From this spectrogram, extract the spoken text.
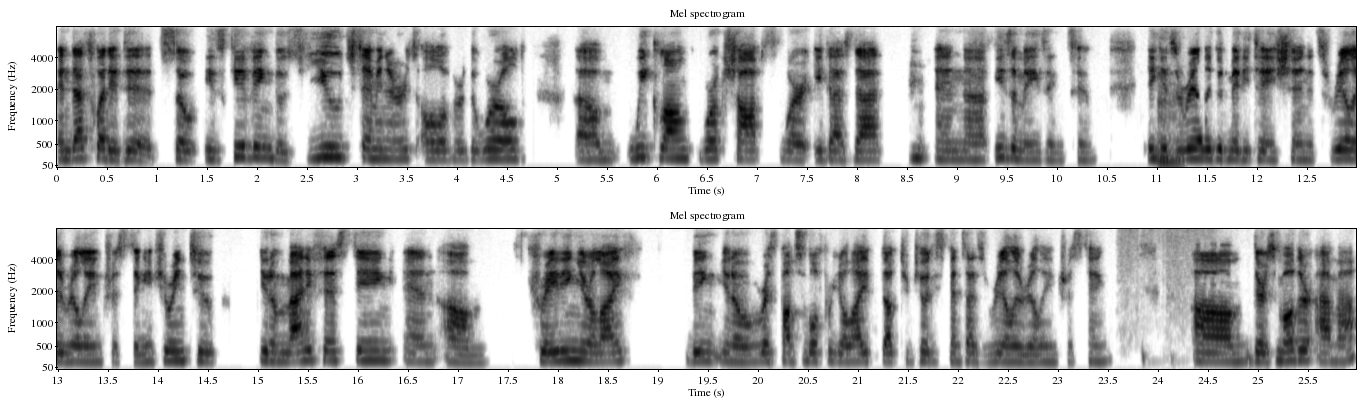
And that's what he did. So he's giving those huge seminars all over the world, um, week-long workshops where he does that. And uh, he's amazing too. He gives a really good meditation. It's really, really interesting. If you're into, you know, manifesting and um, creating your life, being, you know, responsible for your life, Dr. Joe Dispenza is really, really interesting. Um, there's Mother Amma.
